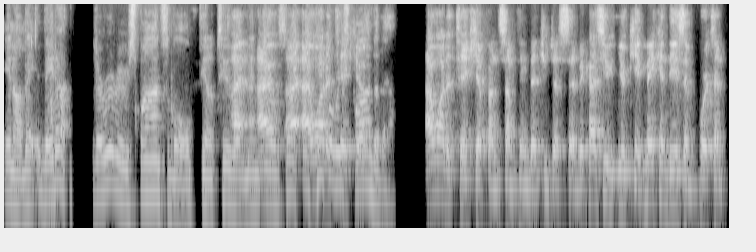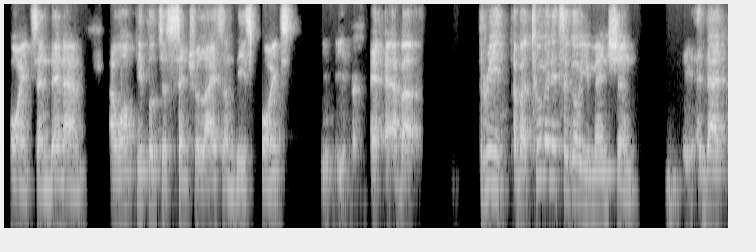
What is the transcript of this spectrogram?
you know they they don't they're really responsible you know to them and, I, and so I, I want to respond to them. I want to take you up on something that you just said because you, you keep making these important points, and then um, I want people to centralize on these points about three about two minutes ago you mentioned that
